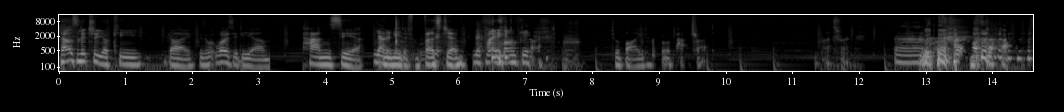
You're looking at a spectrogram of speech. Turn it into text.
that was literally your key guy. 'Cause what what was it? The um, Pansear Yeah, you the- needed from first gem The flying monkey. to abide from a Patrat. That's right. Uh,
